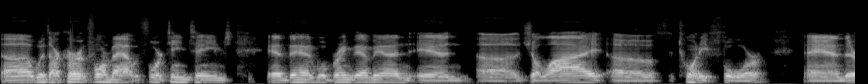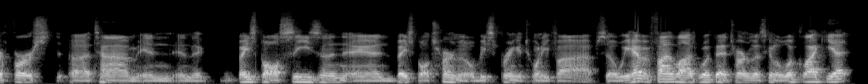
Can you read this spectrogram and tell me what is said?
uh, with our current format with 14 teams, and then we'll bring them in in uh, July of 24. And their first uh, time in in the baseball season and baseball tournament will be spring of 25. So we haven't finalized what that tournament is going to look like yet.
